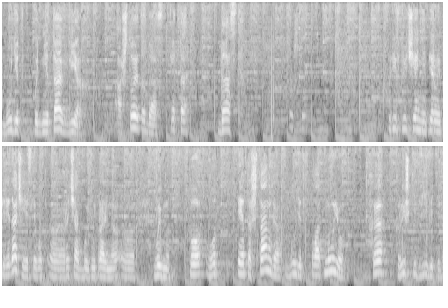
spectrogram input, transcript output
будет поднята вверх. А что это даст? Это даст то, что при включении первой передачи, если вот э, рычаг будет неправильно э, выгнут, то вот эта штанга будет вплотную к крышке двигателя.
